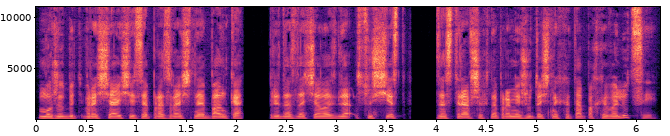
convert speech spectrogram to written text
Может быть, вращающаяся прозрачная банка предназначалась для существ, застрявших на промежуточных этапах эволюции?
